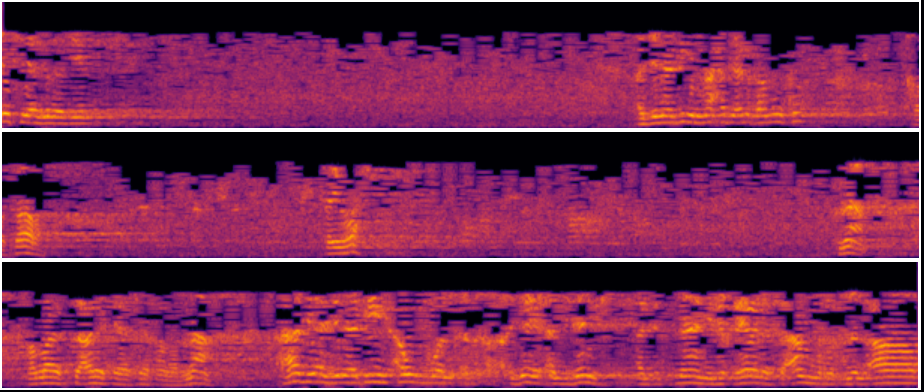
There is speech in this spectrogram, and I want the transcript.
إيش هي أجنادين؟ أجنادين ما أحد يعرفها منكم؟ خسارة. أيوه. نعم. الله يفتح عليك يا شيخ الله نعم. هذه أجنادين أول الجيش الإسلامي بقيادة عمرو بن العاص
